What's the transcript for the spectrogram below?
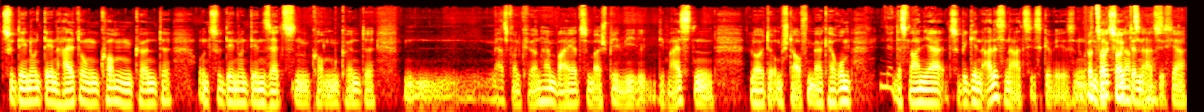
zu den und den Haltungen kommen könnte und zu den und den Sätzen kommen könnte. Mers von Quirnheim war ja zum Beispiel wie die meisten Leute um Stauffenberg herum, das waren ja zu Beginn alles Nazis gewesen. Überzeugte, überzeugte Nazis, Nazis, ja.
